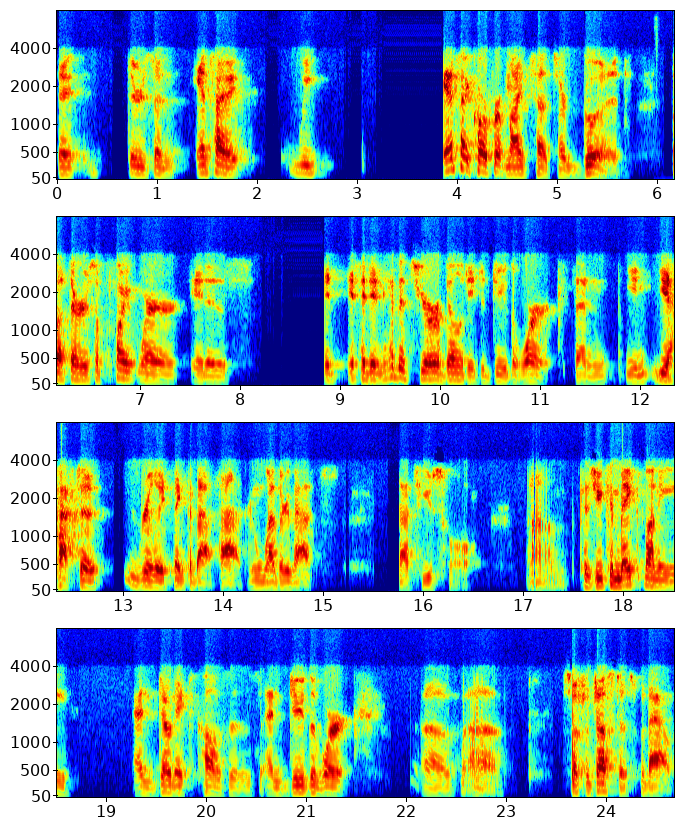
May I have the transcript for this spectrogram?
there- there's an anti we anti corporate mindsets are good, but there's a point where it is it, if it inhibits your ability to do the work, then you you have to really think about that and whether that's that's useful because you can make money and donate to causes and do the work of uh, social justice without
